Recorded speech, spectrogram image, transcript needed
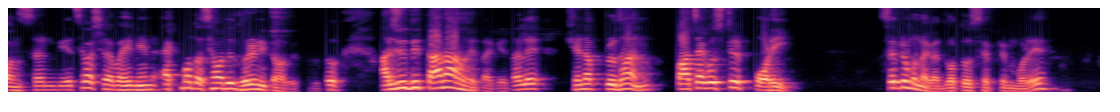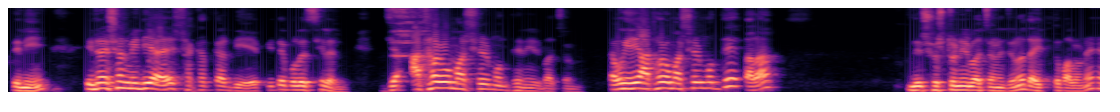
কনসার্ন দিয়েছে বা সেনাবাহিনী একমত আছে আমাদের ধরে নিতে হবে? তো আর যদি তা না হয়ে থাকে, তাহলে সেনা প্রধান পাঁচ আগস্টের পরেই, সেপ্টেম্বর নাগাদ, গত সেপ্টেম্বরে তিনি ইন্টারন্যাশনাল মিডিয়ায় সাক্ষাৎকার দিয়ে পিতে বলেছিলেন যে আঠারো মাসের মধ্যে নির্বাচন, এবং এই আঠারো মাসের মধ্যে তারা সুষ্ঠু নির্বাচনের জন্য দায়িত্ব পালনে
